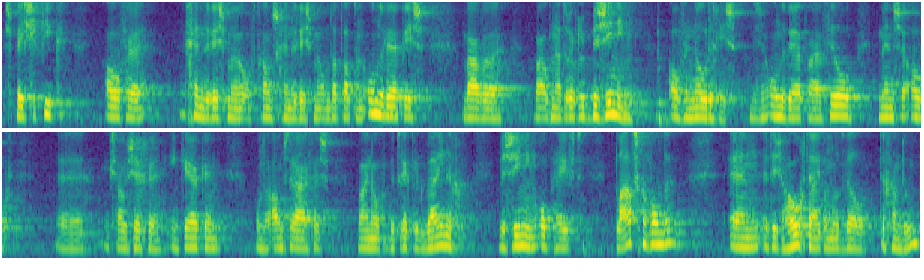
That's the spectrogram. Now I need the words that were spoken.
specifiek over genderisme of transgenderisme, omdat dat een onderwerp is waar, we, waar ook nadrukkelijk bezinning over nodig is. Het is een onderwerp waar veel mensen ook, eh, ik zou zeggen in kerken, onder ambtsdragers, waar nog betrekkelijk weinig bezinning op heeft plaatsgevonden. En het is hoog tijd om dat wel te gaan doen.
